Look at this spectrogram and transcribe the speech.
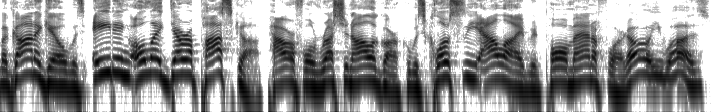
McGonigal, was aiding Oleg Deripaska, powerful Russian oligarch who was closely allied with Paul Manafort. Oh, he was.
